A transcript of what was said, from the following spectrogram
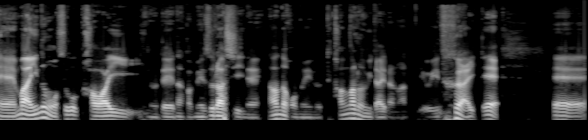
えー、まあ犬もすごく可愛い犬で、なんか珍しいね。なんだこの犬ってカンガルーみたいだなっていう犬がいて、え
